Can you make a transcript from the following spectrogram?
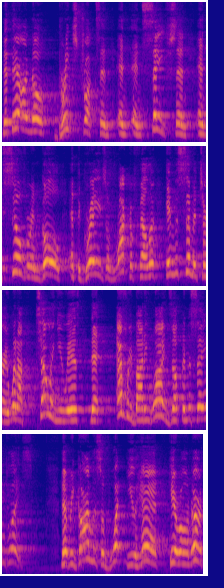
That there are no Brinks trucks and, and, and safes and, and silver and gold at the graves of Rockefeller in the cemetery. What I'm telling you is that everybody winds up in the same place. That regardless of what you had here on earth,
